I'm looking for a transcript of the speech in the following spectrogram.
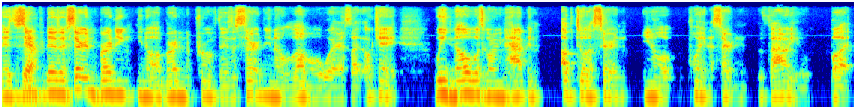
There's a certain there's a certain burden, you know, a burden of proof. There's a certain, you know, level where it's like, okay, we know what's going to happen up to a certain, you know, point, a certain value. But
